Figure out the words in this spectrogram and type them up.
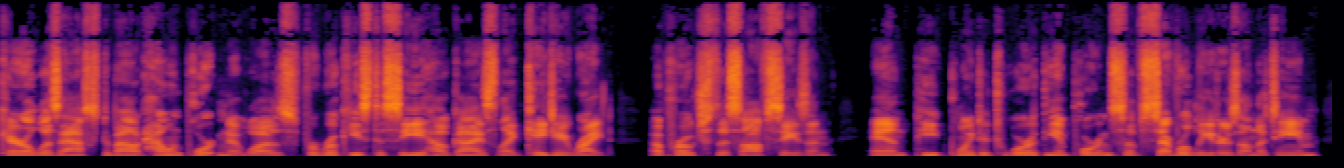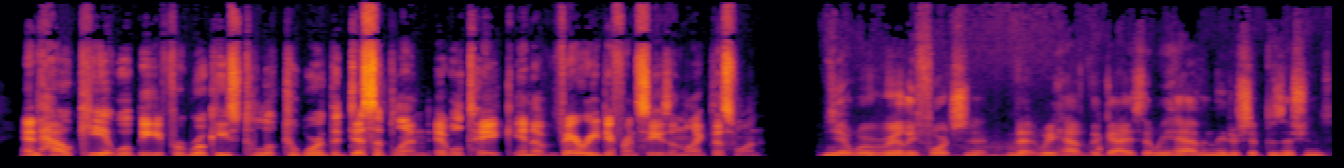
Carroll was asked about how important it was for rookies to see how guys like KJ Wright approach this offseason, and Pete pointed toward the importance of several leaders on the team and how key it will be for rookies to look toward the discipline it will take in a very different season like this one. Yeah, we're really fortunate that we have the guys that we have in leadership positions.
